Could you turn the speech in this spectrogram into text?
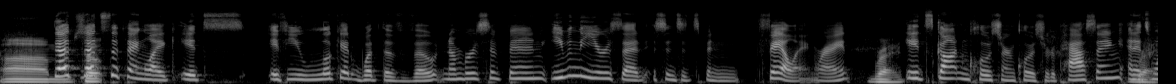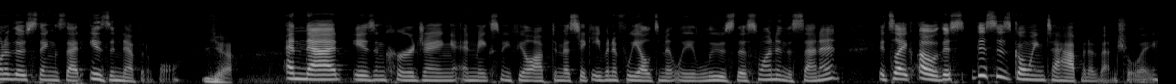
Um, That so- that's the thing. Like it's if you look at what the vote numbers have been, even the years that since it's been failing, right? right. It's gotten closer and closer to passing, and it's Right. one of those things that is inevitable. Yeah. And that is encouraging and makes me feel optimistic, even if we ultimately lose this one in the Senate. It's like, oh, this this is going to happen eventually.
